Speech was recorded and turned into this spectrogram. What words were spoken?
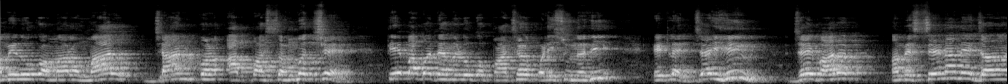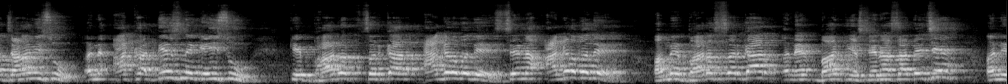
અમે લોકો અમારો માલ, જાન પણ આપવા સહમત છે. તે બાબતે અમે લોકો પાછળ પડીશું નથી. એટલે જય હિન્દ, જય ભારત. અમે સેનાને જણાવીશું અને આખા દેશને કહીશું કે ભારત સરકાર આગળ વધે, સેના આગળ વધે, અમે ભારત સરકાર અને ભારતીય સેના સાથે છે અને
